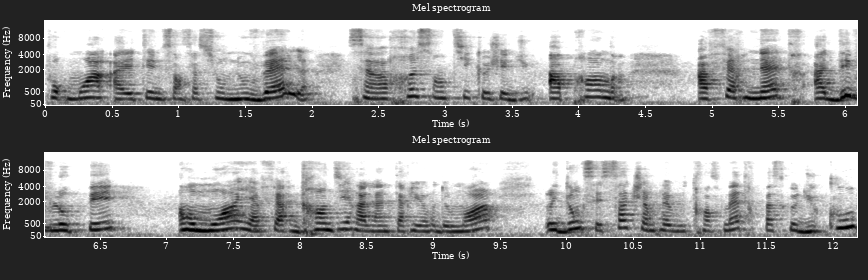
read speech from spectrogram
pour moi, a été une sensation nouvelle, c'est un ressenti que j'ai dû apprendre à faire naître, à développer en moi et à faire grandir à l'intérieur de moi. Et donc, c'est ça que j'aimerais vous transmettre parce que du coup,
